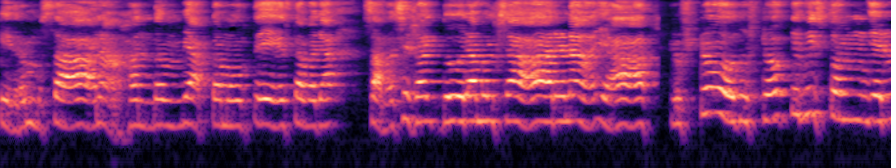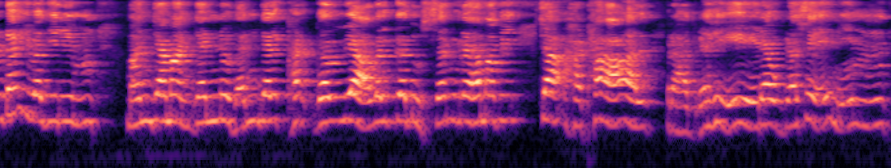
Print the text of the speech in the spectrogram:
പിതൃം സ്ഥാനാഹന്തം വ്യാപ്തമൂർത്തേ സ്തവജ സമശിഷദൂരമുത്സാരണായ ദുഷ്ടോ ദുഷ്ടോക്തിഭിസ്ത്വം ഗരുഡൈവ ഗിരിം. മഞ്ചമഞ്ജന്നുദഞ്ചൽ ഖഡ്ഗവ്യാവൽഗ ദുസ്സംഗ്രഹമപി ച ഹഠാൽ പ്രാഗ്രഹീരൗഗ്രസേനിം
